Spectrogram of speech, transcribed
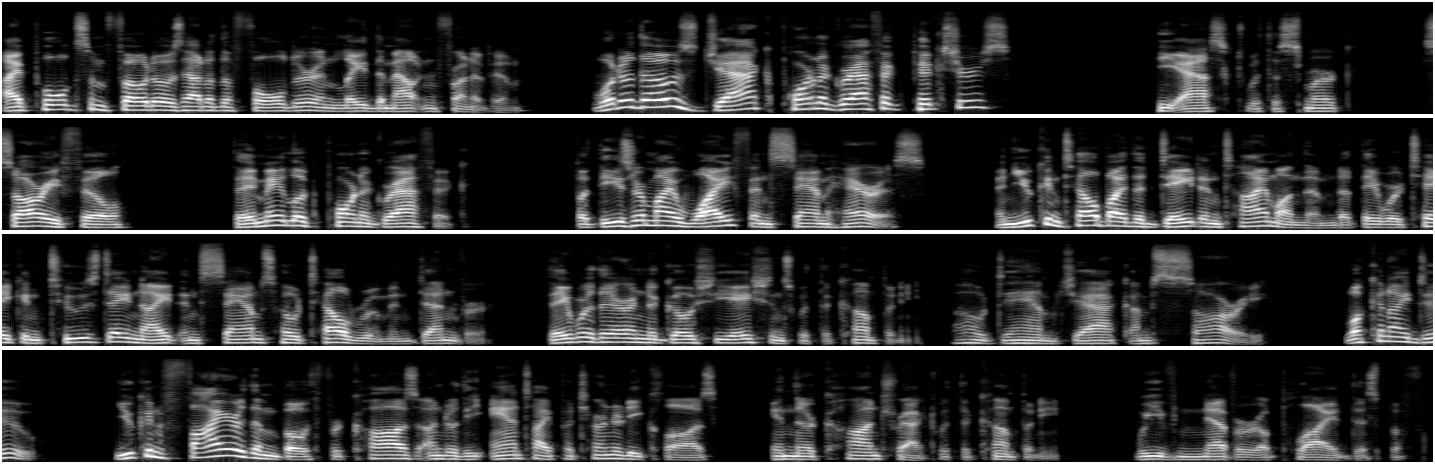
I pulled some photos out of the folder and laid them out in front of him. What are those, Jack? Pornographic pictures? He asked with a smirk. Sorry, Phil. They may look pornographic, but these are my wife and Sam Harris, and you can tell by the date and time on them that they were taken Tuesday night in Sam's hotel room in Denver. They were there in negotiations with the company. Oh, damn, Jack, I'm sorry. What can I do? You can fire them both for cause under the anti-paternity clause in their contract with the company. We've never applied this before.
